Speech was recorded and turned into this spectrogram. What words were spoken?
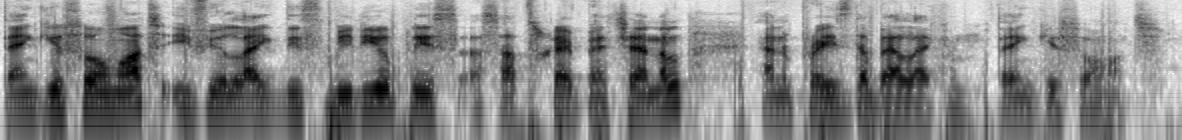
Thank you so much. If you like this video please uh, subscribe my channel and press the bell icon. Thank you so much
